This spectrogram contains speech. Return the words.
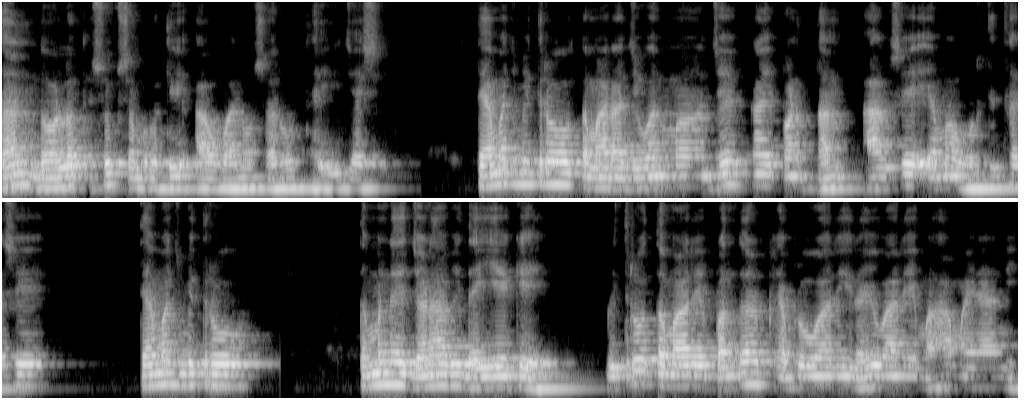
ધન, દોલત, સુખ સમૃદ્ધિ આવવાનું શરૂ થઈ જશે. તેમજ મિત્રો, તમારા જીવનમાં જે કંઈ પણ ધન આવશે એમાં વૃદ્ધિ થશે. તેમજ મિત્રો, તમને જણાવી દઈએ કે મિત્રો, તમારે પંદર ફેબ્રુઆરી રવિવારે મહા મહિનાની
